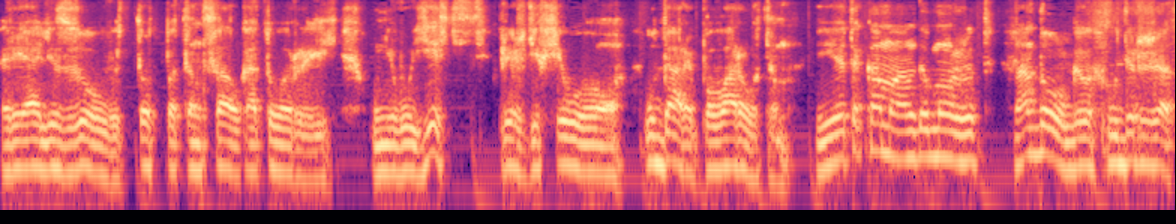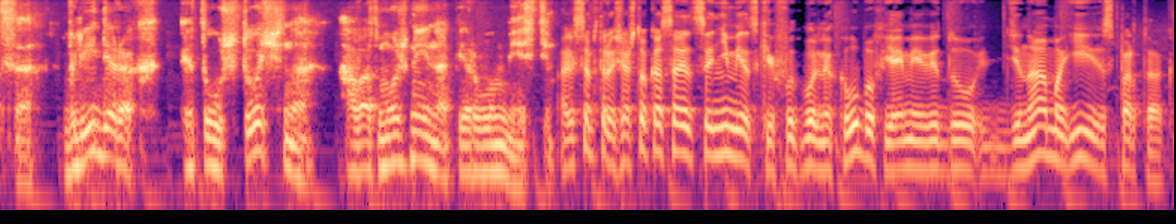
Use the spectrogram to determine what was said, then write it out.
реализовывать тот потенциал, который у него есть, прежде всего удары по воротам. И эта команда может надолго удержаться в лидерах, это уж точно, а возможно и на первом месте. Александр Петрович, а что касается немецких футбольных клубов, я имею в виду «Динамо» и «Спартак».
